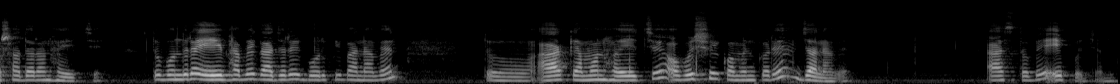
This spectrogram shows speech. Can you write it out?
অসাধারণ হয়েছে। তো বন্ধুরা, এইভাবে গাজরের বরফি বানাবেন। তো আর কেমন হয়েছে অবশ্যই কমেন্ট করে জানাবেন। আজ তবে এ পর্যন্ত।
